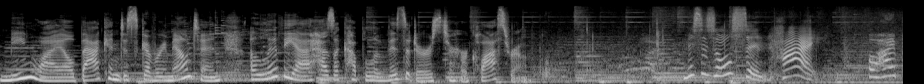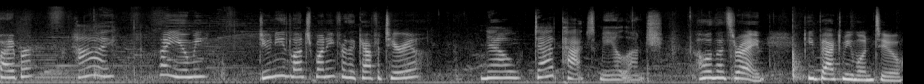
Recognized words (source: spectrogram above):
Meanwhile, back in Discovery Mountain, Olivia has a couple of visitors to her classroom. Mrs. Olson, hi. Oh, hi, Piper. Hi. Hi, Yumi. Do you need lunch money for the cafeteria? No, Dad packed me a lunch. Oh, that's right. He packed me one too.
